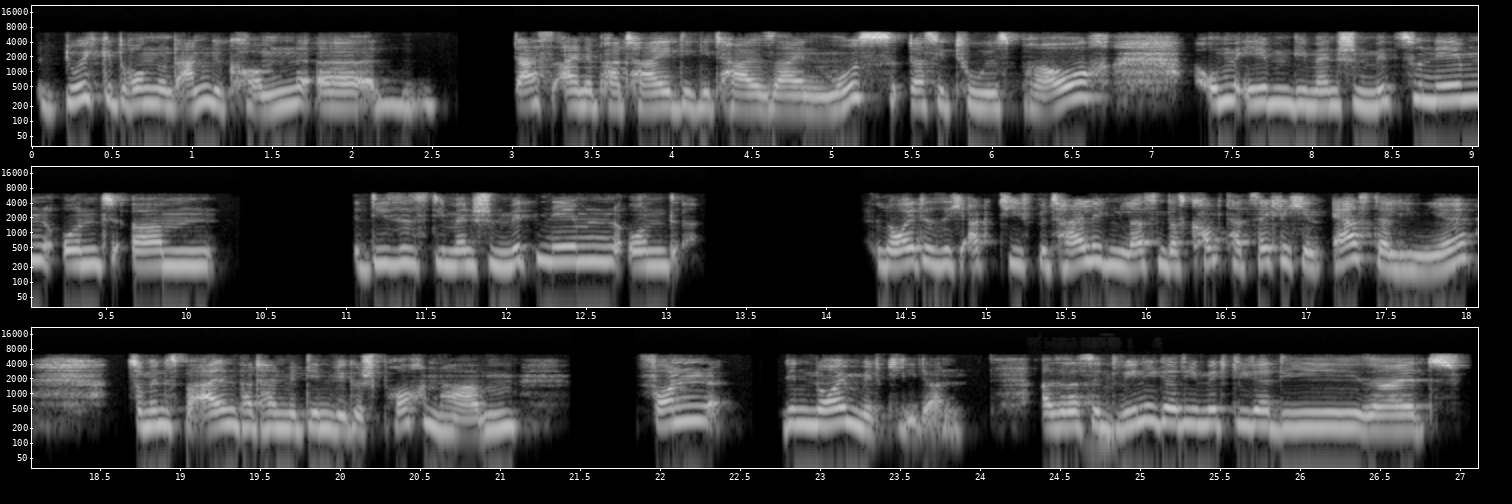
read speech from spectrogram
durchgedrungen und angekommen, äh, dass eine Partei digital sein muss, dass sie Tools braucht, um eben die Menschen mitzunehmen und ähm, dieses die Menschen mitnehmen und Leute sich aktiv beteiligen lassen, das kommt tatsächlich in erster Linie, zumindest bei allen Parteien, mit denen wir gesprochen haben, von den neuen Mitgliedern. Also das sind mhm. weniger die Mitglieder, die seit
